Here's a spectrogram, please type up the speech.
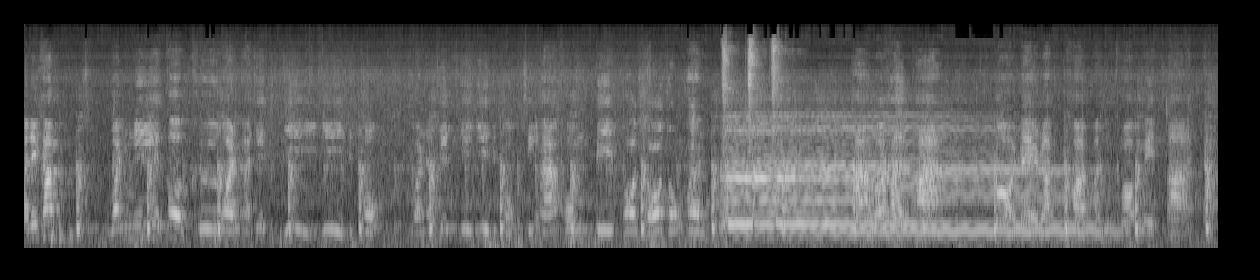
วัสดีครับ วันนี้ก็คือวันอาทิตย์ที่26 วันอาทิตย์ที่ 26 สิงหาคม ปี พศ 2555ก็ได้รับความอนุเคราะห์เมตตาจาก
